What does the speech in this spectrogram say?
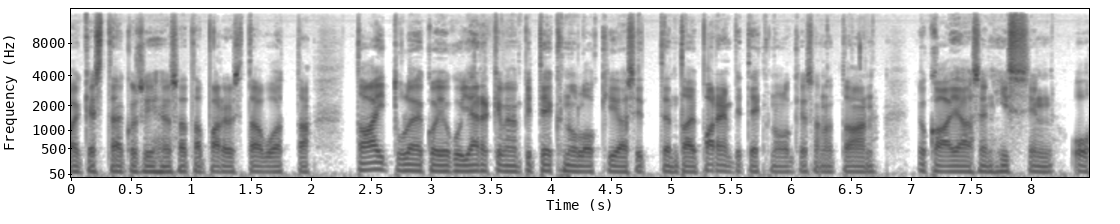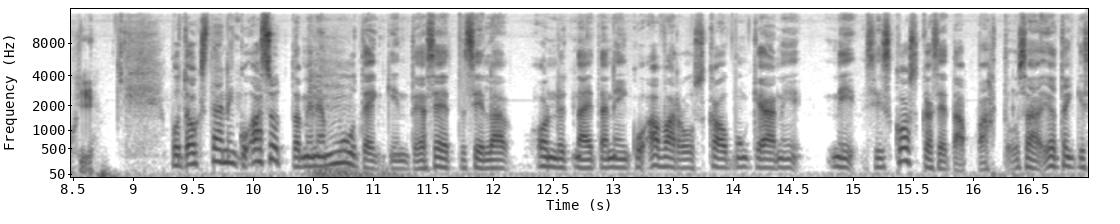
vai kestääkö siihen sata parista vuotta, tai tuleeko joku järkevämpi teknologia sitten, tai parempi teknologia sanotaan, joka ajaa sen hissin ohi. Mutta onko tämä niinku asuttaminen muutenkin, ja se, että siellä on nyt näitä niinku avaruuskaupunkeja, niin niin siis koska se tapahtuu? Sä jotenkin,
